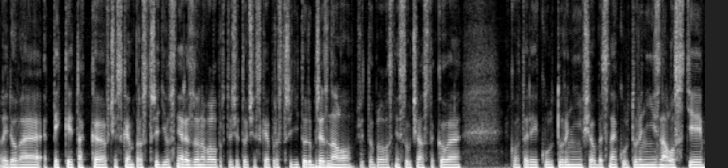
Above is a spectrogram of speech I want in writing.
lidové epiky, tak e, v českém prostředí vlastně rezonovalo, protože to české prostředí to dobře znalo, že to bylo vlastně součást takové jako tedy kulturní, všeobecné kulturní znalosti,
